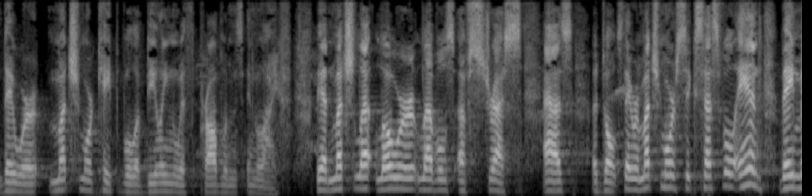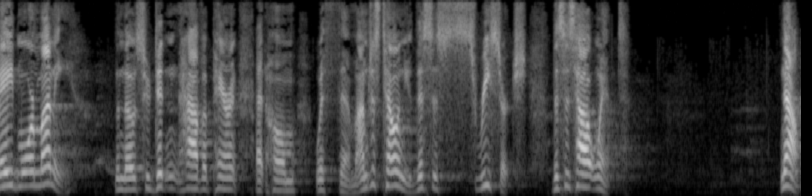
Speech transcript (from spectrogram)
they were much more capable of dealing with problems in life. They had much le- lower levels of stress as adults. They were much more successful and they made more money than those who didn't have a parent at home with them. I'm just telling you, this is research. This is how it went. Now,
